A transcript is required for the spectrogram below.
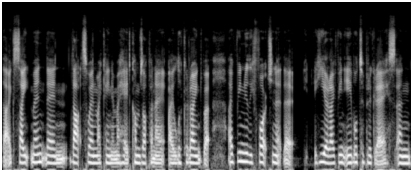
that excitement, then that's when my kind of my head comes up and I, I look around. But I've been really fortunate that here I've been able to progress and,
